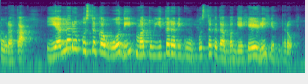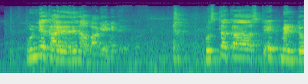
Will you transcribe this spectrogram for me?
ಪೂರಕ. ಎಲ್ಲರೂ ಪುಸ್ತಕ ಓದಿ ಮತ್ತು ಇತರರಿಗೂ ಪುಸ್ತಕದ ಬಗ್ಗೆ ಹೇಳಿ ಎಂದರು. ಪುಣ್ಯ ಕಾರ್ಯದಲ್ಲಿ ನಾವು ಭಾಗಿಯಾಗಿದ್ದೇವೆ. ಪುಸ್ತಕ ಸ್ಟೇಟ್ಮೆಂಟು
